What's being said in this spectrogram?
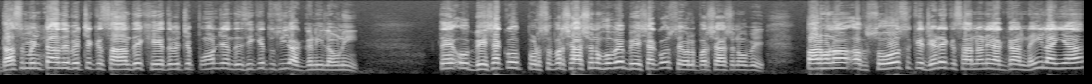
10 ਮਿੰਟਾਂ ਦੇ ਵਿੱਚ ਕਿਸਾਨ ਦੇ ਖੇਤ ਵਿੱਚ ਪਹੁੰਚ ਜਾਂਦੇ ਸੀ ਕਿ ਤੁਸੀਂ ਅੱਗ ਨਹੀਂ ਲਾਉਣੀ। ਤੇ ਉਹ ਬੇਸ਼ੱਕ ਉਹ ਪੁਲਿਸ ਪ੍ਰਸ਼ਾਸਨ ਹੋਵੇ, ਬੇਸ਼ੱਕ ਉਹ ਸਿਵਲ ਪ੍ਰਸ਼ਾਸਨ ਹੋਵੇ। ਪਰ ਹੁਣ ਅਫਸੋਸ ਕਿ ਜਿਹੜੇ ਕਿਸਾਨਾਂ ਨੇ ਅੱਗਾਂ ਨਹੀਂ ਲਾਈਆਂ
